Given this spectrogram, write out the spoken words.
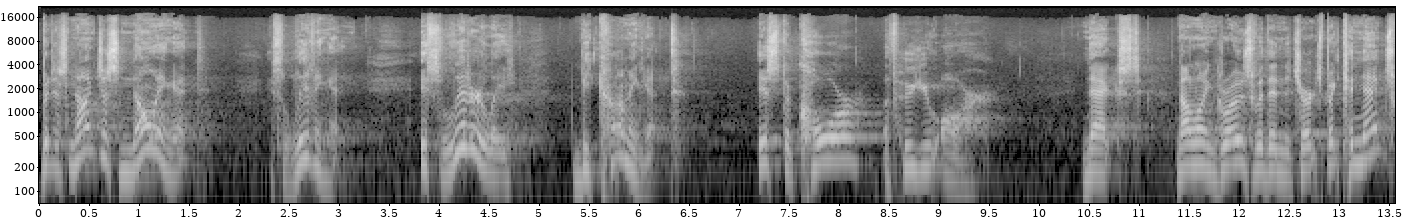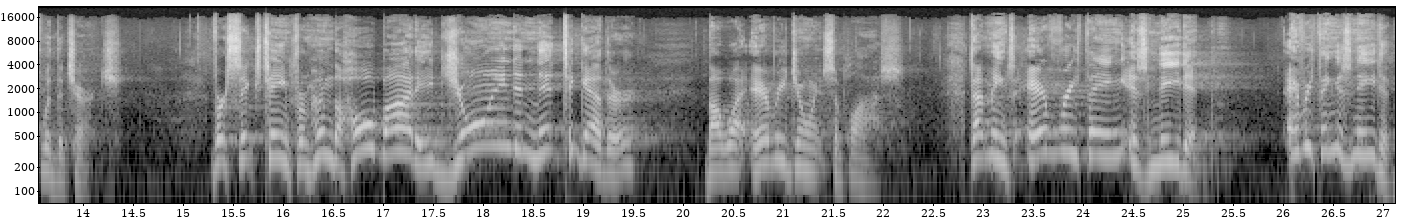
But it's not just knowing it, it's living it. It's literally becoming it. It's the core of who you are. Next, not only grows within the church, but connects with the church. Verse 16, from whom the whole body joined and knit together by what every joint supplies. That means everything is needed. Everything is needed.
